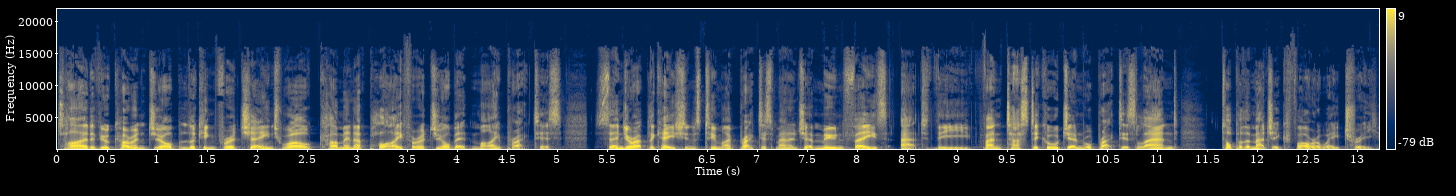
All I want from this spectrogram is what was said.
Tired of your current job? Looking for a change? Well, come and apply for a job at my practice. Send your applications to my practice manager, Moonface, at the fantastical general practice land, top of the magic faraway tree.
